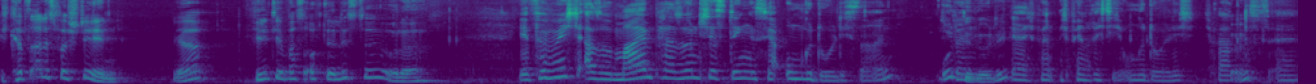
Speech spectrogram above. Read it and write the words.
ich kann es alles verstehen. Ja? Fehlt dir was auf der Liste? Oder? Ja, für mich, also mein persönliches Ding ist ja ungeduldig sein. Ich Ungeduldig? Bin, ja, ich bin, ich bin richtig ungeduldig. Ich mag das, äh,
